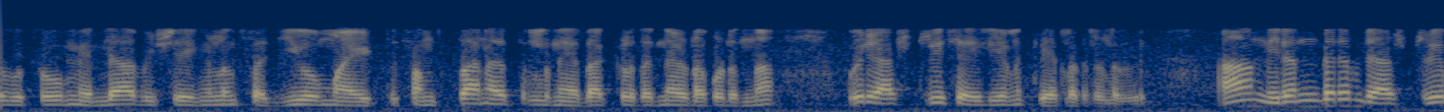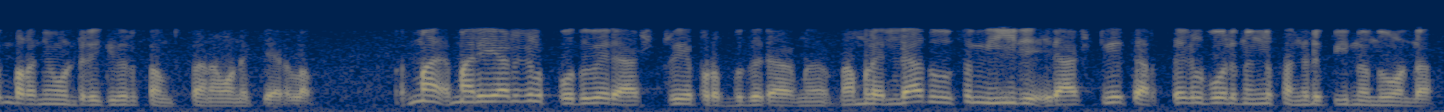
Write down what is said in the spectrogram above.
ദിവസവും എല്ലാ വിഷയങ്ങളും സജീവമായിട്ട് സംസ്ഥാനത്തുള്ള നേതാക്കൾ തന്നെ ഇടപെടുന്ന ഒരു രാഷ്ട്രീയ ശൈലിയാണ് കേരളത്തിലുള്ളത്. ആ നിരന്തരം രാഷ്ട്രീയം പറഞ്ഞുകൊണ്ടിരിക്കുന്ന ഒരു സംസ്ഥാനമാണ് കേരളം. മലയാളികൾ പൊതുവെ രാഷ്ട്രീയ പ്രബുദ്ധരാണ്. നമ്മൾ എല്ലാ ദിവസവും ഈ രാഷ്ട്രീയ ചർച്ചകൾ പോലും നിങ്ങൾ സംഘടിപ്പിക്കുന്നതുകൊണ്ടാണ്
